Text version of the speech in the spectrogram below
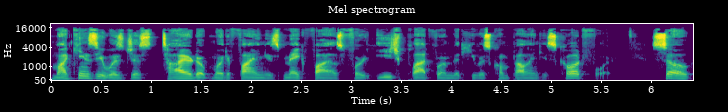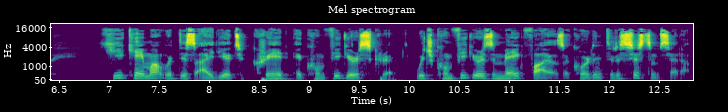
Mackenzie was just tired of modifying his make files for each platform that he was compiling his code for. So he came up with this idea to create a configure script which configures the make files according to the system setup.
